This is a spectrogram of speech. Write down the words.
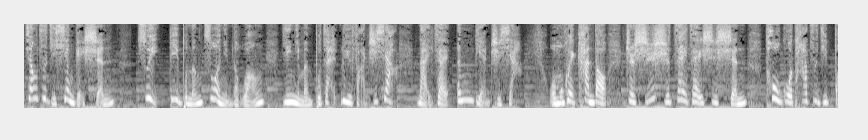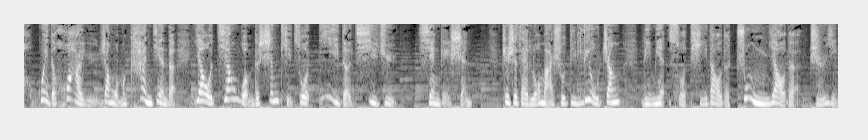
将自己献给神。罪必不能做你们的王，因你们不在律法之下，乃在恩典之下。我们会看到，这实实在在是神透过他自己宝贵的话语，让我们看见的，要将我们的身体做义的器具献给神。这是在罗马书第六章里面所提到的重要的指引。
